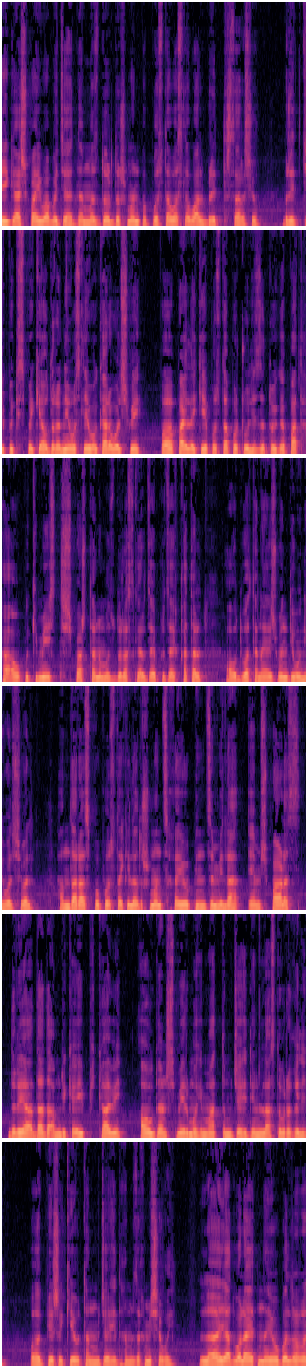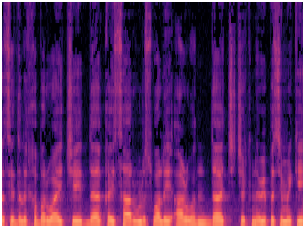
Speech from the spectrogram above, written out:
بیګا شپه یوه بجه د مزدور دښمن په پوسته وسلوال برید ترسره شو برید کې پکې سپکې او درنې وسلې وکارول شوې په پایله کې پوسته په ټولیزه توګه فتح او پکې میشت شپږ تنه مزدور اسکر ځای پر ځای قتل او دوه تنه یې ژوندي ونیول شول همداراز په پوسته کې له دښمن څخه یو پنځه میله ایم شپاړس درې عدد امریکایي پیکاوي او ګڼ شمیر مهمات د مجاهدینو لاسته ورغلي په پیښه کې یو تن مجاهد هم زخمی شوی له یاد ولایت نه یو بل را رسېدلی خبر وایي چې د قیصار ولسوالۍ اړوند د چچکنوي په سیمه کې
